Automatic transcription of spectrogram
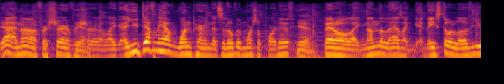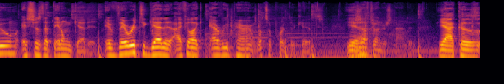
Yeah, no, for sure, for Yeah. sure. Like uh, you definitely have one parent that's a little bit more supportive. Yeah. But like nonetheless, like they still love you. It's just that they don't get it. If they were to get it, I feel like every parent would support their kids. Yeah. You just have to understand it. Yeah, because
